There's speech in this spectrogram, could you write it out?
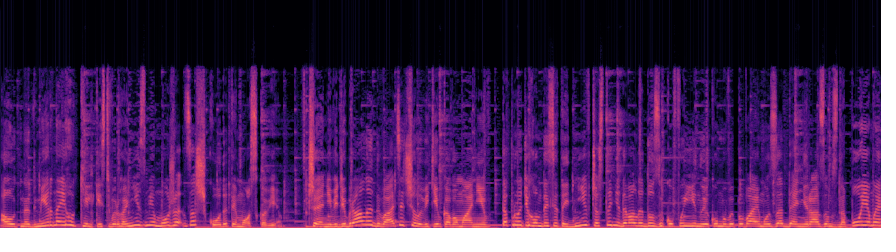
А от надмірна його кількість в організмі може зашкодити мозкові. Вчені відібрали 20 чоловіків кавоманів. Та протягом 10 днів частині давали дозу кофеїну, яку ми випиваємо за день разом з напоями,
